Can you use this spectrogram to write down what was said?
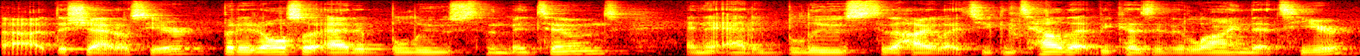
uh, the shadows here, but it also added blues to the midtones and it added blues to the highlights. You can tell that because of the line that's here,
